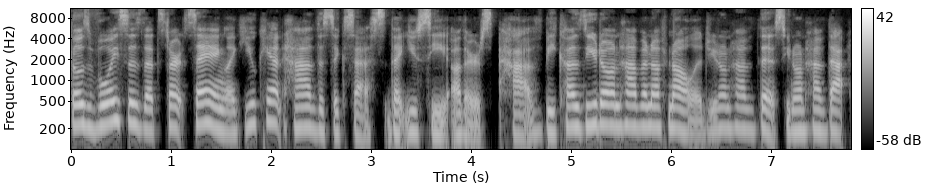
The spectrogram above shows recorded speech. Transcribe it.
Those voices that start saying, like, you can't have the success that you see others have because you don't have enough knowledge. You don't have this, you don't have that.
